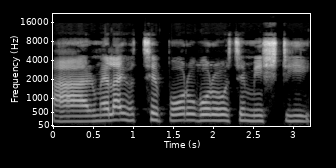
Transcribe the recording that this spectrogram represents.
আর মেলায় হচ্ছে বড় বড় হচ্ছে মিষ্টি,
